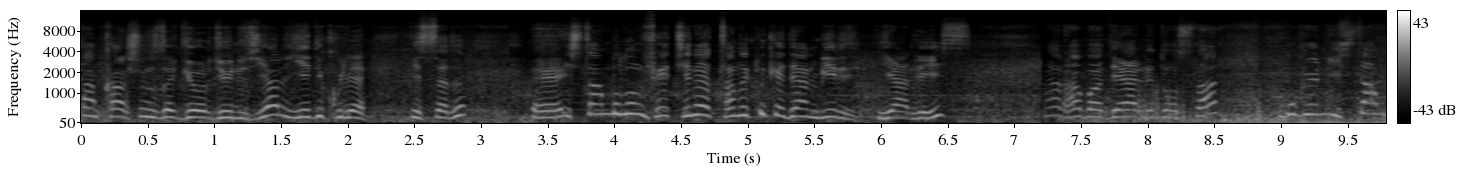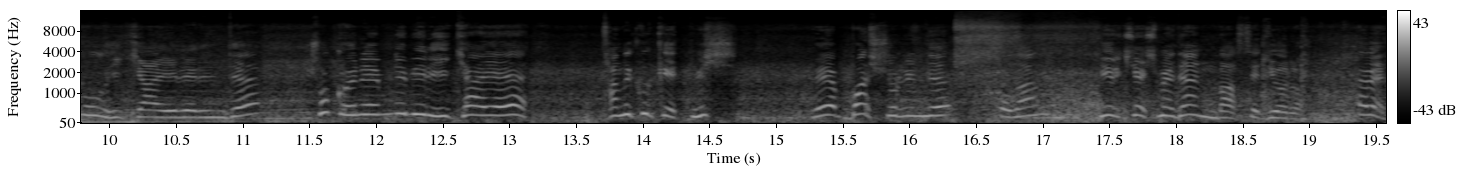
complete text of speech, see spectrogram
Tam karşınızda gördüğünüz yer Yedikule Hisarı. Ee, İstanbul'un fethine tanıklık eden bir yerdeyiz. Merhaba değerli dostlar. Bugün İstanbul hikayelerinde çok önemli bir hikayeye tanıklık etmiş ve başrolünde olan bir çeşmeden bahsediyorum. Evet,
